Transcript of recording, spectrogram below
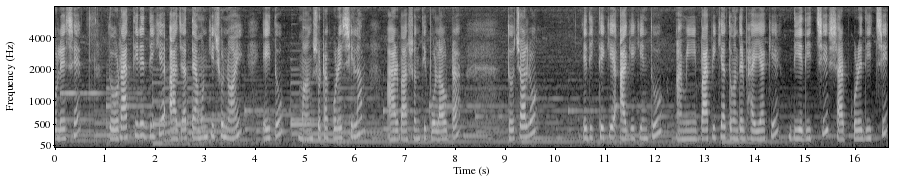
বলেছে। তো রাত্রিরের দিকে আজ আর তেমন কিছু নয়। এই তো মাংসটা করেছিলাম। আর বাসন্তী পোলাওটা। তো চলো, এদিক থেকে আগে কিন্তু আমি বাপিকে আর তোমাদের ভাইয়াকে দিয়ে দিচ্ছি, সার্ভ করে দিচ্ছি।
